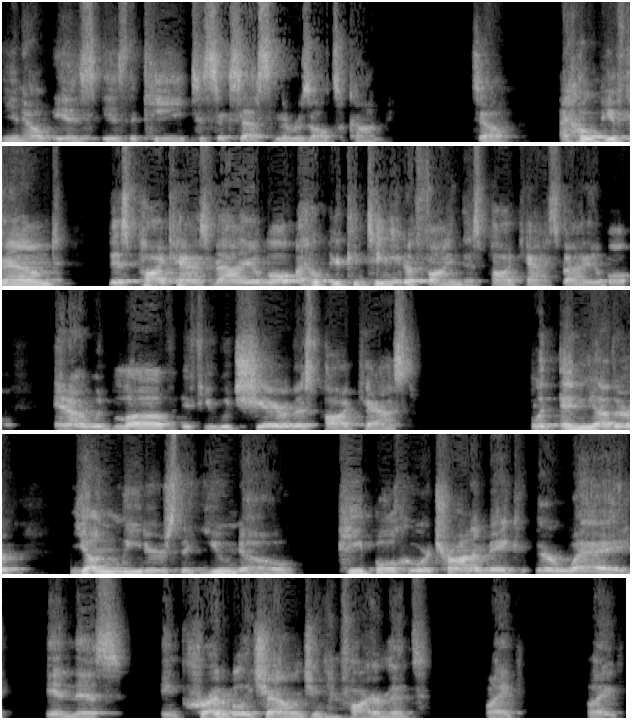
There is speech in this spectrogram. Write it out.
you know, is is the key to success in the results economy. So I hope you found this podcast valuable. I hope you continue to find this podcast valuable. And I would love if you would share this podcast with any other young leaders that you know, people who are trying to make their way in this incredibly challenging environment. Like, like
